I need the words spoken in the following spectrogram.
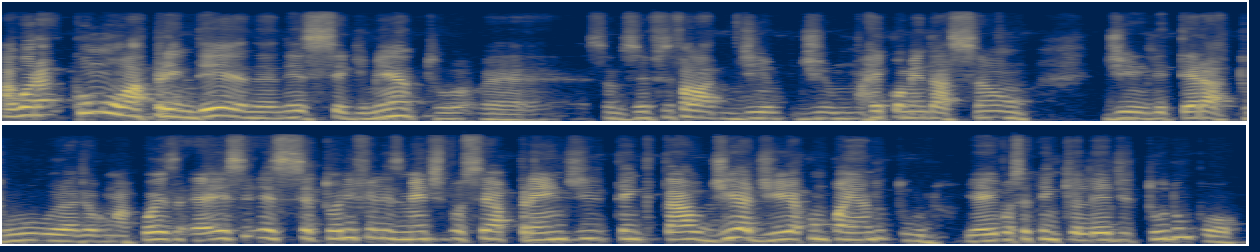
Agora, como aprender né, nesse segmento? É, se você falar de, de uma recomendação de literatura, de alguma coisa, é esse, esse setor, infelizmente, você aprende, tem que estar o dia a dia acompanhando tudo. E aí você tem que ler de tudo um pouco.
